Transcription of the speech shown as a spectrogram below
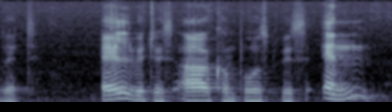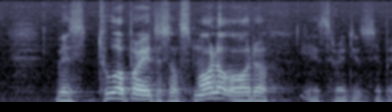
that L, which is R composed with n, with two operators of smaller order, is reducible.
